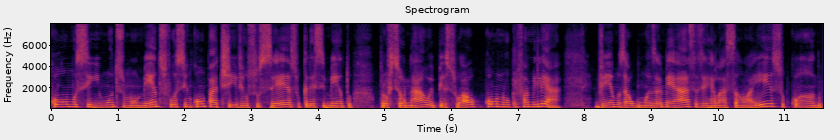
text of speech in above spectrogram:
como se em muitos momentos fosse incompatível o sucesso, o crescimento profissional e pessoal com o núcleo familiar. Vemos algumas ameaças em relação a isso quando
